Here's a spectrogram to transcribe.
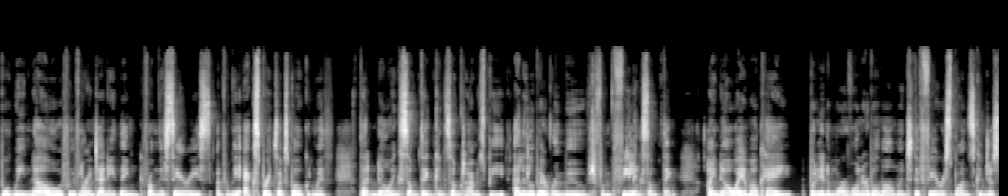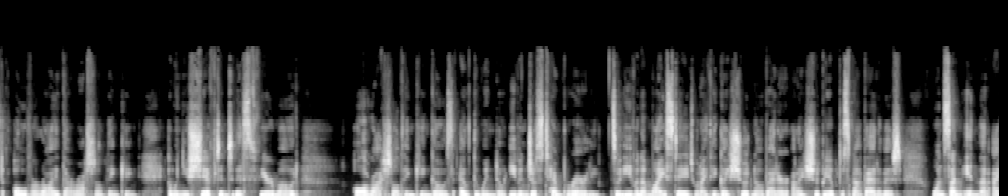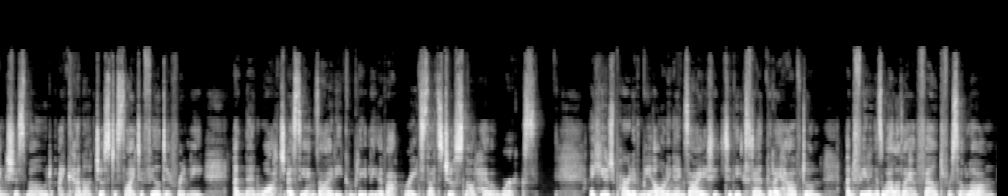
But we know, if we've learned anything from this series and from the experts I've spoken with, that knowing something can sometimes be a little bit removed from feeling something. I know I am okay, but in a more vulnerable moment, the fear response can just override that rational thinking. And when you shift into this fear mode, all rational thinking goes out the window, even just temporarily. So, even at my stage, when I think I should know better and I should be able to snap out of it, once I'm in that anxious mode, I cannot just decide to feel differently and then watch as the anxiety completely evaporates. That's just not how it works. A huge part of me owning anxiety to the extent that I have done and feeling as well as I have felt for so long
